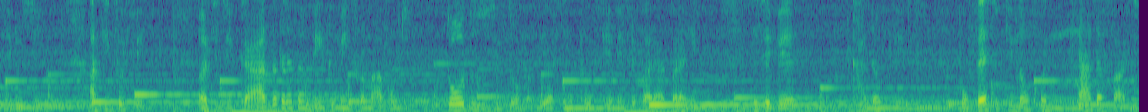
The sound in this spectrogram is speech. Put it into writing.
cirurgia. Assim foi feito. Antes de cada tratamento, me informavam de todos os sintomas e assim podia me preparar para re receber cada um deles. Confesso que não foi nada fácil,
